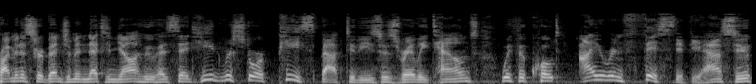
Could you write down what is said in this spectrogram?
Prime Minister Benjamin Netanyahu has said he'd restore peace back to these Israeli towns with a quote, iron fist if he has to.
